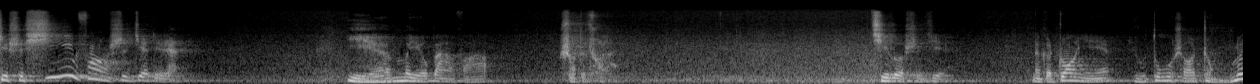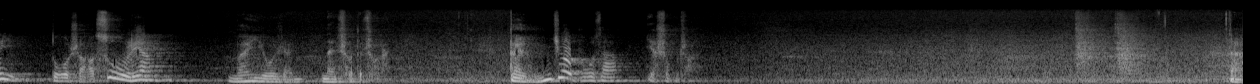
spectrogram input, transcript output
即使西方世界的人也没有办法说得出来，极乐世界那个庄严有多少种类、多少数量，没有人能说得出来。等觉菩萨也说不出来。啊，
